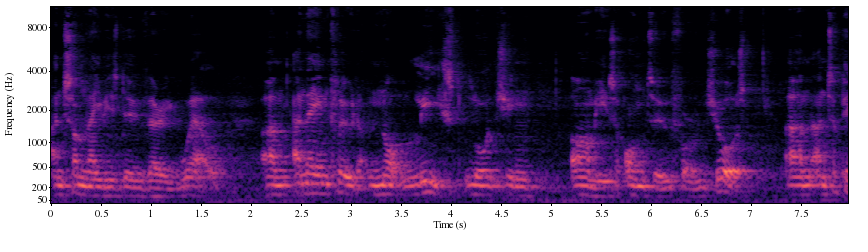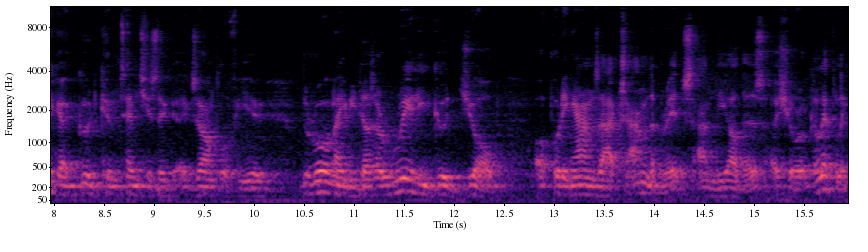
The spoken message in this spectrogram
and some navies do very well. Um, and they include, not least, launching armies onto foreign shores. Um, and to pick a good contentious example for you, the Royal Navy does a really good job of putting Anzacs and the Brits and the others ashore at Gallipoli.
